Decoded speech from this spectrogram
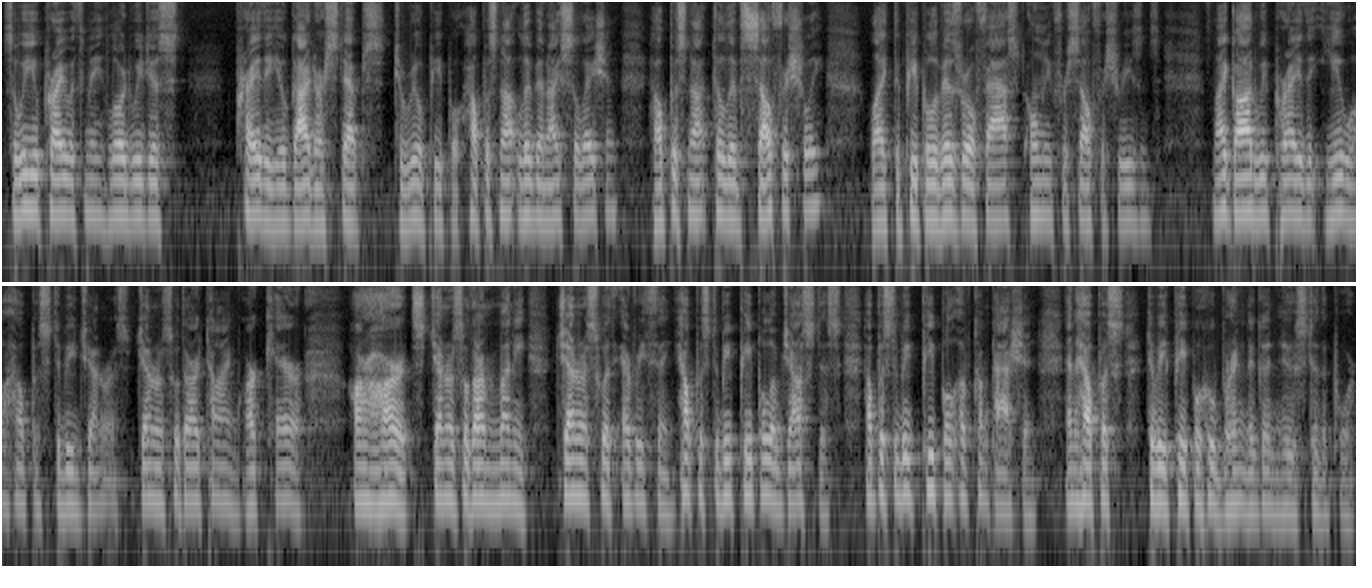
So will you pray with me? Lord, we just pray that you'll guide our steps to real people. Help us not live in isolation. Help us not to live selfishly like the people of Israel fast only for selfish reasons. My God, we pray that you will help us to be generous, generous with our time, our care, our hearts, generous with our money, generous with everything. Help us to be people of justice. Help us to be people of compassion. And help us to be people who bring the good news to the poor.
